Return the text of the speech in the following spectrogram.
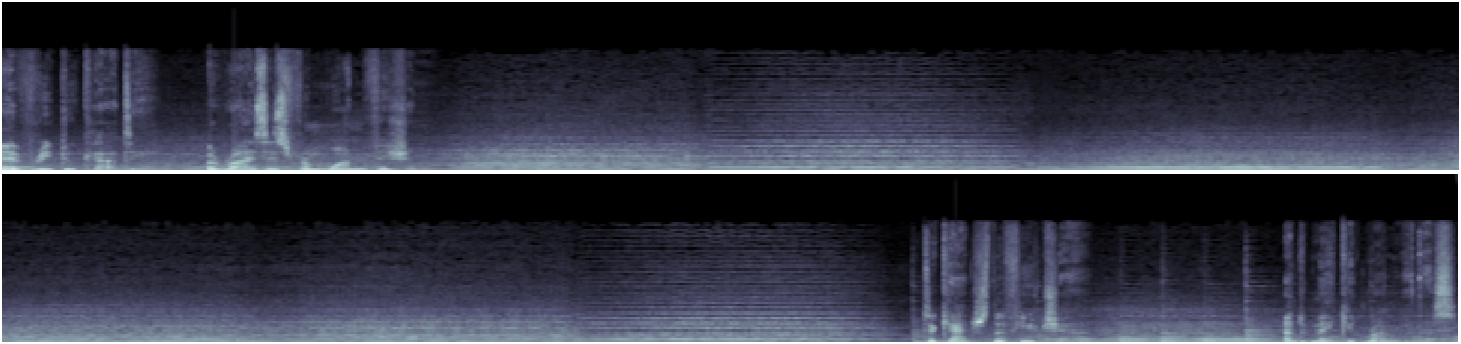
Every Ducati arises from one vision. To catch the future and make it run with us.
